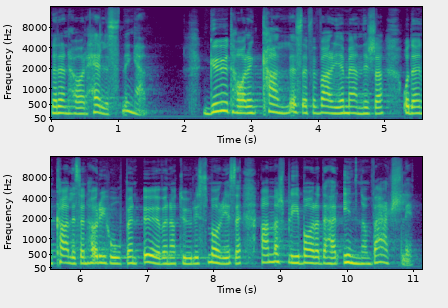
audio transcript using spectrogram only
när den hör hälsningen. Gud har en kallelse för varje människa och den kallelsen hör ihop en övernaturlig smörjelse. Annars blir bara det här inomvärldsligt.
